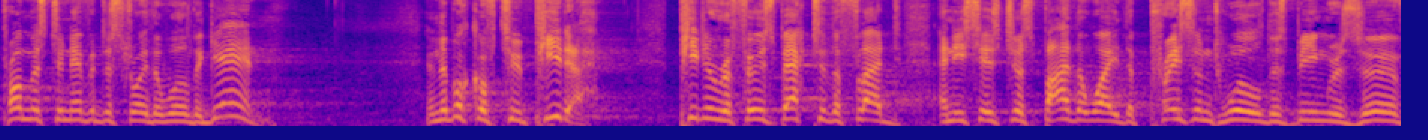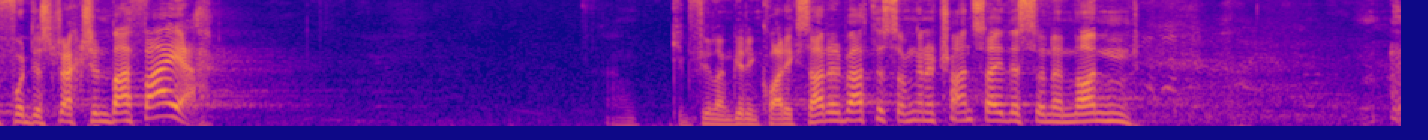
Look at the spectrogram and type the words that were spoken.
promise to never destroy the world again. In the book of 2 Peter, Peter refers back to the flood and he says, just by the way, the present world is being reserved for destruction by fire. I can feel I'm getting quite excited about this. I'm going to try and say this in a non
